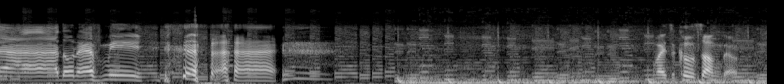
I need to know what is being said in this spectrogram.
Ah, don't have me. but it's a cool song though.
